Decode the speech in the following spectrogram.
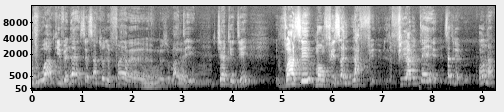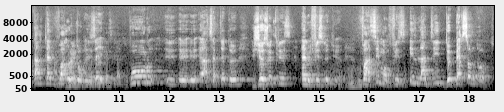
voix qui venait. C'est ça que le frère euh, musulman dit. Tchèque, il dit Voici mon fils, la, fi- la filialité. C'est-à-dire qu'on attend quelle voix autorisée pour euh, euh, accepter que Jésus-Christ est le Fils de Dieu. Voici mon fils. Il l'a dit de personne d'autre,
